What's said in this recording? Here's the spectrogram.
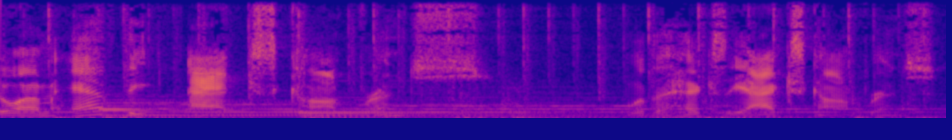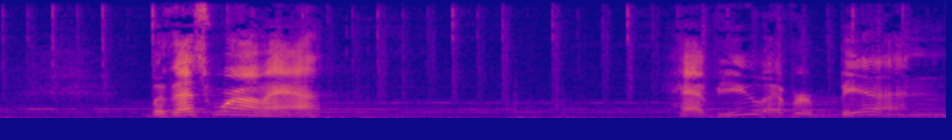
So I'm at the ACTS conference. What the heck's the ACTS conference? But that's where I'm at. Have you ever been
